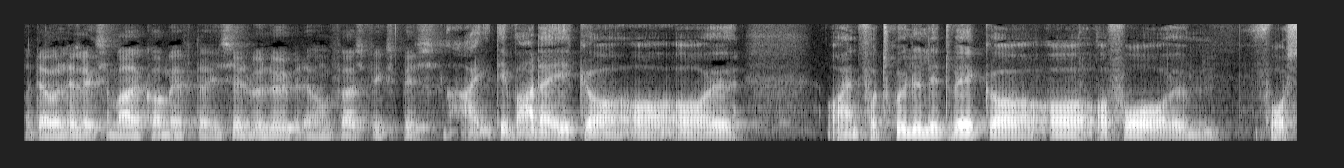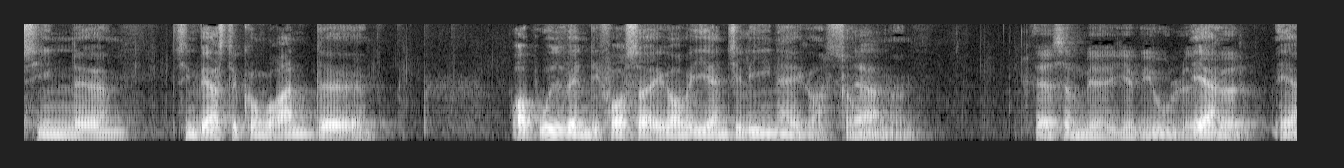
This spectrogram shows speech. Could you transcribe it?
Og der var heller ikke så meget at komme efter i selve løbet, da hun først fik spids. Nej, det var der ikke, og, og, og, øh, og han får tryllet lidt væk, og, og, og får, øh, får sin, øh, sin værste konkurrent øh, op udvendigt for sig, ikke? Og i Angelina, ikke? Som, ja. Øh, Ja, som uh, Jeppe Juhl ja, kørte. Ja,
